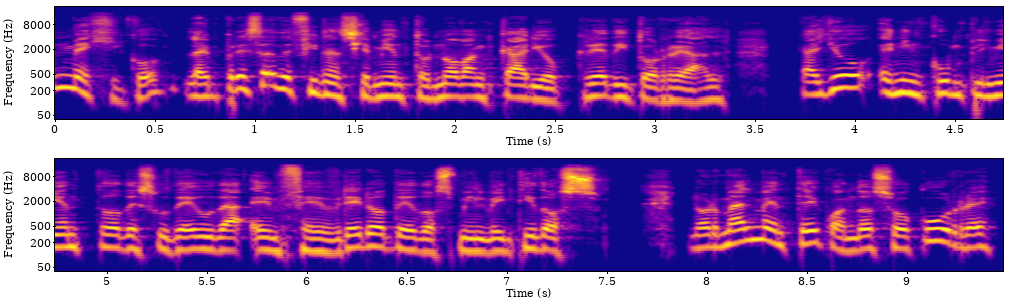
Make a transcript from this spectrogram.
En México, la empresa de financiamiento no bancario Crédito Real cayó en incumplimiento de su deuda en febrero de 2022. Normalmente, cuando eso ocurre,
